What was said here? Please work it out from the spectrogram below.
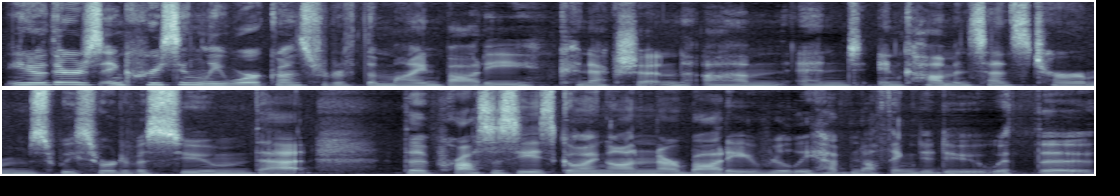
You know, there's increasingly work on sort of the mind body connection. Um, and in common sense terms, we sort of assume that the processes going on in our body really have nothing to do with the,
